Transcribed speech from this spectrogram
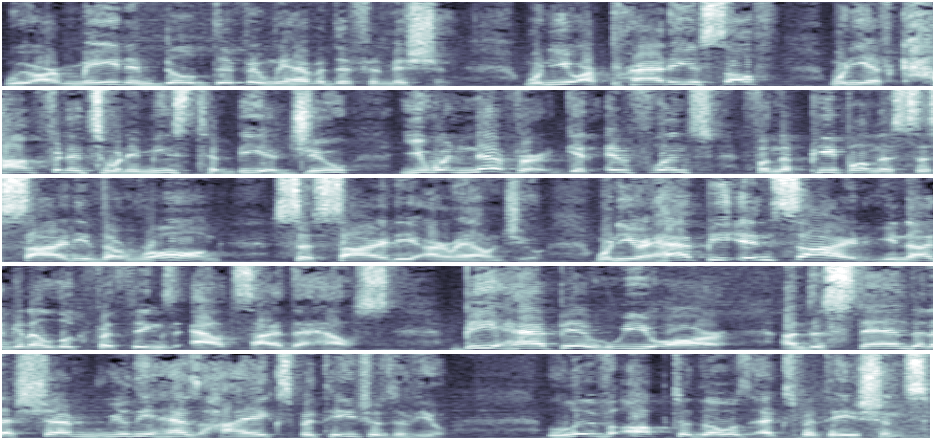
We are made and built different. We have a different mission. When you are proud of yourself, when you have confidence in what it means to be a Jew, you will never get influence from the people in the society, the wrong society around you. When you're happy inside, you're not going to look for things outside the house. Be happy of who you are. Understand that Hashem really has high expectations of you. Live up to those expectations.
